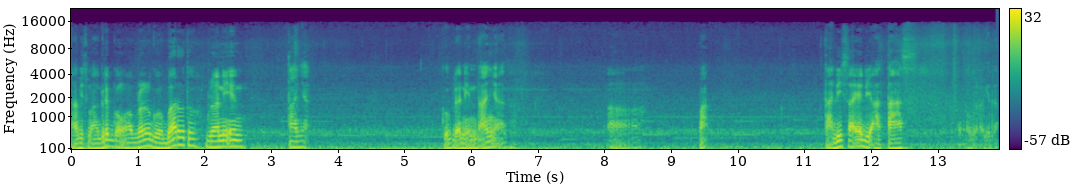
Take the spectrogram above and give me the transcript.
Habis maghrib gue ngobrol gue baru tuh beraniin tanya. Gue beraniin tanya uh, Pak tadi saya di atas. Ngobrol gitu.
